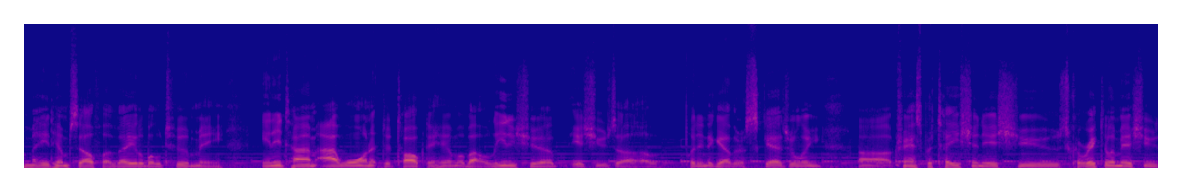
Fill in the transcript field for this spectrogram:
made himself available to me anytime I wanted to talk to him about leadership issues of putting together scheduling, uh, transportation issues, curriculum issues.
